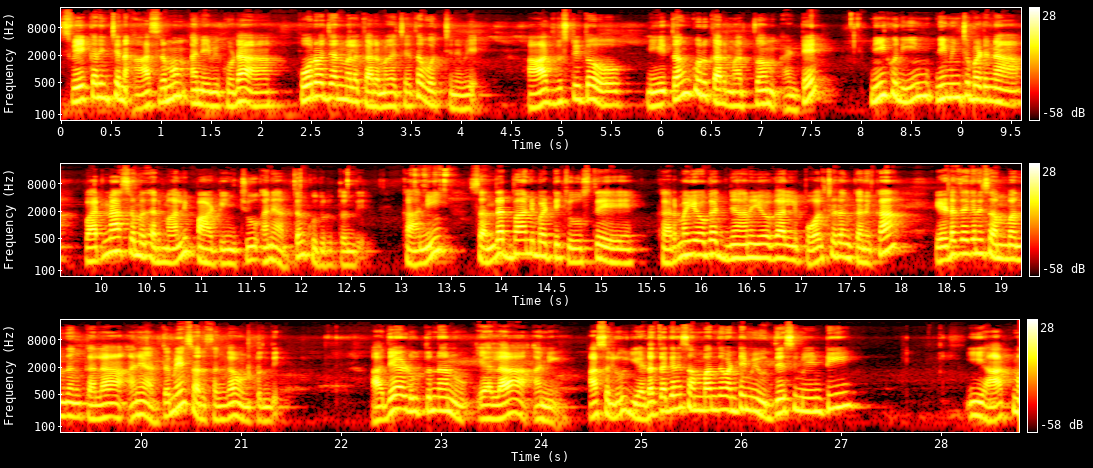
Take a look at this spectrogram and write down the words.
స్వీకరించిన ఆశ్రమం అనేవి కూడా పూర్వజన్మల కర్మల చేత వచ్చినవే. ఆ దృష్టితో నీతంకురు కర్మత్వం అంటే నీకు నీ నియమించబడిన వర్ణాశ్రమ ధర్మాల్ని పాటించు అని అర్థం కుదురుతుంది. కానీ సందర్భాన్ని బట్టి చూస్తే కర్మయోగ జ్ఞానయోగాల్ని పోల్చడం కనుక ఎడతెగని సంబంధం కల అనే అర్థమే సరసంగా ఉంటుంది. అదే అడుగుతున్నాను ఎలా అని. అసలు ఎడతగని సంబంధం అంటే మీ ఉద్దేశం ఏంటి? ఈ ఆత్మ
